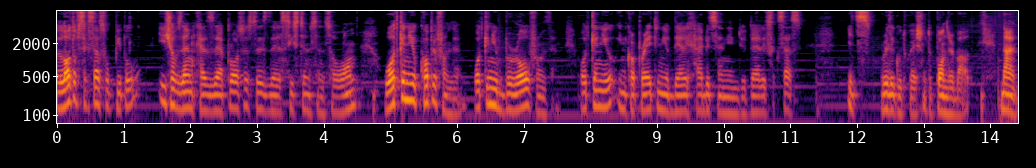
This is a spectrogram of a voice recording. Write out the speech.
a lot of successful people each of them has their processes their systems and so on. What can you copy from them? What can you borrow from them? What can you incorporate in your daily habits and in your daily success? It's really good question to ponder about. Nine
